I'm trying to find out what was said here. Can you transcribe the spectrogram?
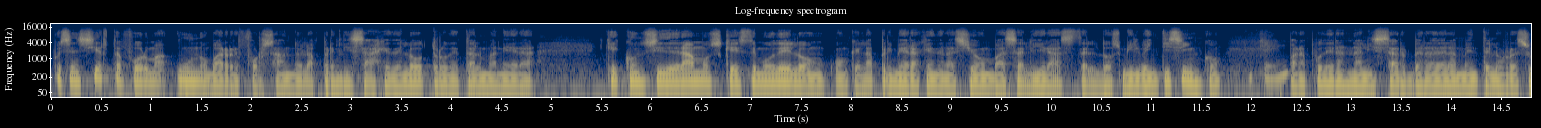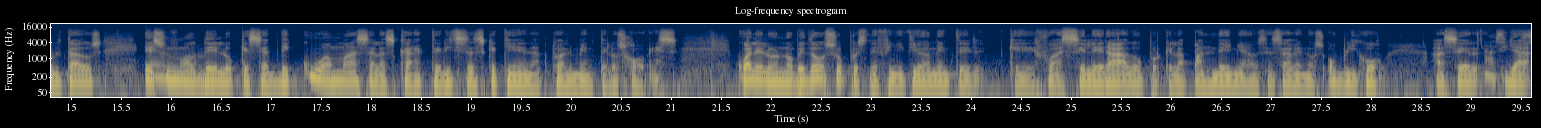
pues en cierta forma uno va reforzando el aprendizaje del otro de tal manera que consideramos que este modelo, aunque la primera generación va a salir hasta el 2025, para poder analizar verdaderamente los resultados, es un modelo que se adecua más a las características que tienen actualmente los jóvenes. ¿Cuál es lo novedoso? Pues definitivamente que fue acelerado porque la pandemia, se sabe, nos obligó hacer ya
